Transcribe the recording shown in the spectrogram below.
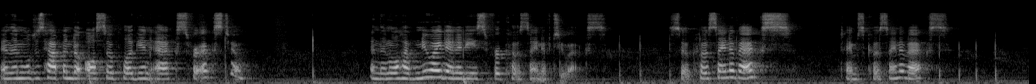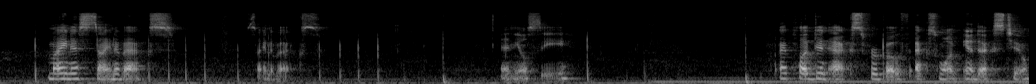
and then we'll just happen to also plug in x for x2. And then we'll have new identities for cosine of 2x. So cosine of x times cosine of x minus sine of x, sine of x. And you'll see I plugged in x for both x1 and x2.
